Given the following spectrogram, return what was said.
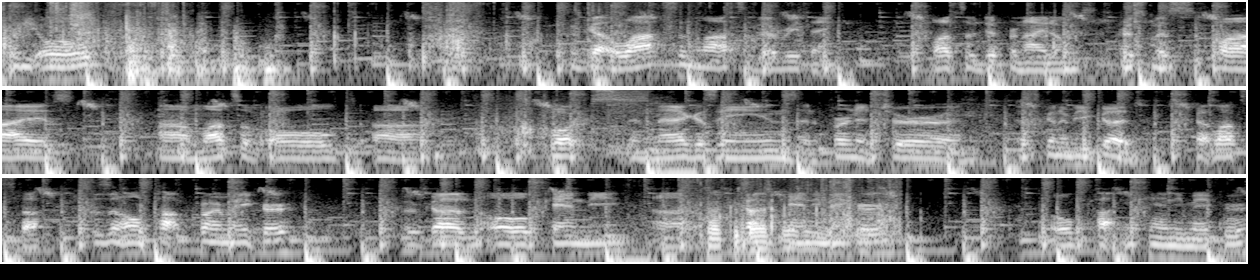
pretty old. We've got lots and lots of everything, lots of different items, Christmas supplies, um, lots of old uh, books and magazines and furniture, and it's going to be good. We've Got lots of stuff. This is an old popcorn maker. We've got an old candy, uh, cotton candy maker. Old cotton candy maker.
